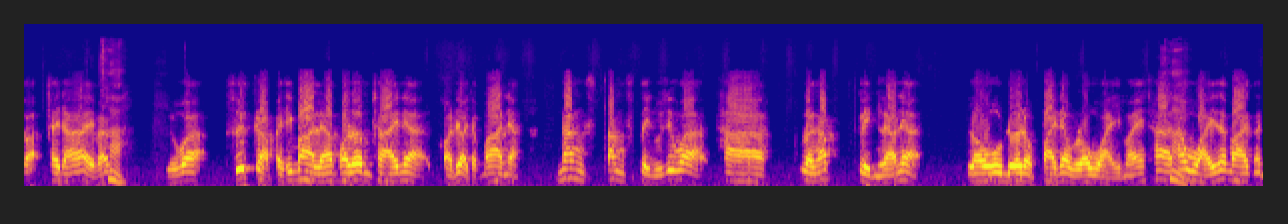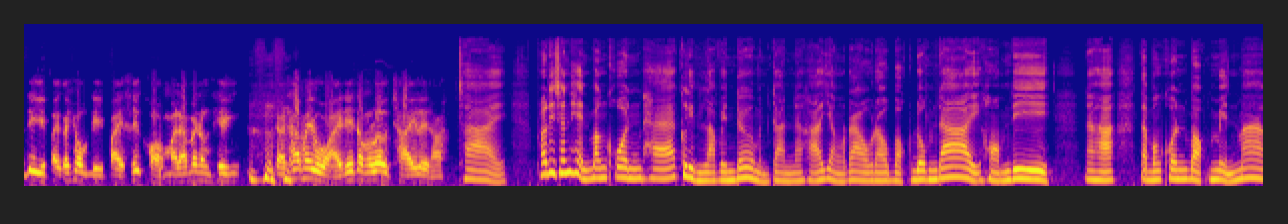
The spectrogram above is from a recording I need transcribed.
ก็ใช้ได้บ้างค่ะหรือว่า ซื้อกลับไปที่บ้านแล้วพอเริ่มใช้เนี่ยก่อนที่ออกจากบ้านเนี่ย นั่งตั้งสติดูซิว่าทาระงับกลิ่นแล้วเนี่ย เราเดินออกไปเนี่ยเราไหวไหมถ้าค่ะถ้าไหวสบายก็ดีไปก็โชคดีไปซื้อของมาแล้วไม่ต้องทิ้ง แต่ถ้าไม่ไหวนี่ต้องเลิกใช้เลยนะใช่ เพราะดิฉันเห็นบางคนแพ้กลิ่นลาเวนเดอร์เหมือนกันนะคะ อย่างเราเราบอกดมได้หอมดีนะคะ แต่บางคนบอกเหม็นมาก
